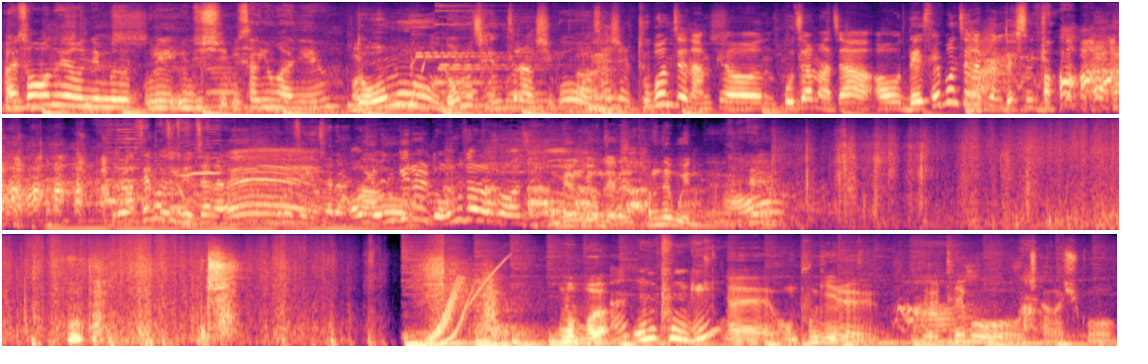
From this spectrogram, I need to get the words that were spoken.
아니 서원 회원님은 우리 은지 씨 이상형 아니에요? 너무 너무 젠틀하시고 사실 두 번째 남편 보자마자 어, 내 세 번째 남편 됐으면 좋겠다. 그래 세 번째 괜찮아요. 세 번째 네. 괜찮아. 어, 연기를 너무 잘하셔가지고. 엄연 경제를 탐내고 있네. 뭐 뭐야? 온풍기? 네, 온풍기를 늘 틀고 자가지고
